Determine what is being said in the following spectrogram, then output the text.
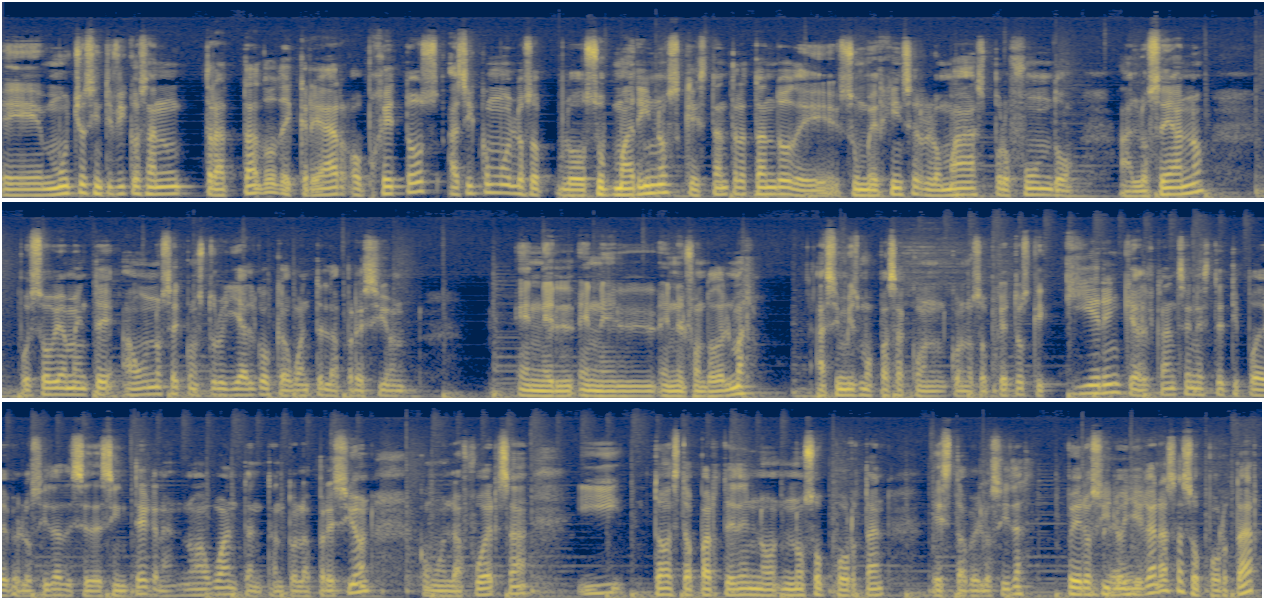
Eh, muchos científicos han tratado de crear objetos, así como los, los submarinos que están tratando de sumergirse lo más profundo al océano, pues obviamente aún no se construye algo que aguante la presión en el, en el, en el fondo del mar. Asimismo pasa con, con los objetos que quieren que alcancen este tipo de velocidades, se desintegran, no aguantan tanto la presión como la fuerza y toda esta parte de no, no soportan esta velocidad. Pero si lo llegaras a soportar,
